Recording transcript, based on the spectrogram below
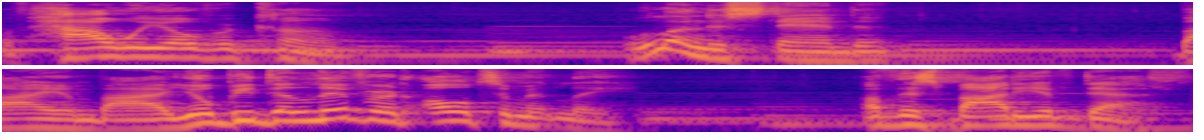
of how we overcome. We'll understand it by and by. You'll be delivered ultimately of this body of death.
